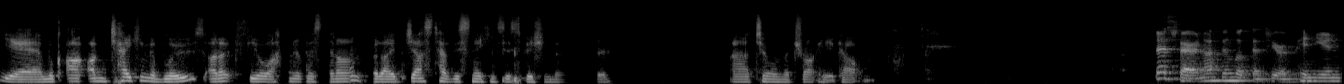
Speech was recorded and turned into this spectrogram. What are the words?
yeah, look, I, am taking the Blues. I don't feel 100% on, but I just have this sneaking suspicion that uh, two on the trot here, Carlton. That's fair enough. And look, that's your opinion.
